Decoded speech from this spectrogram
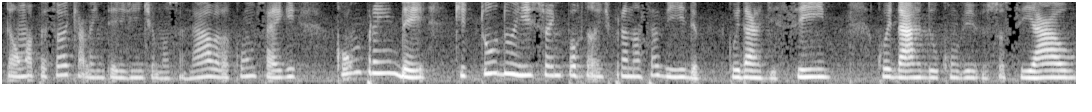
Então, uma pessoa que ela é inteligente emocional, ela consegue compreender que tudo isso é importante para a nossa vida. Cuidar de si, cuidar do convívio social,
